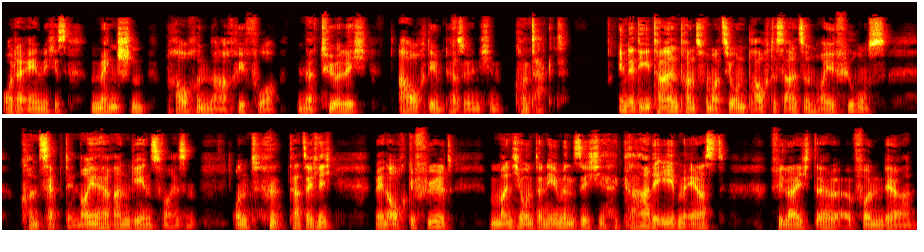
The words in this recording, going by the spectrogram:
oder ähnliches. Menschen brauchen nach wie vor natürlich auch den persönlichen Kontakt. In der digitalen Transformation braucht es also neue Führungskonzepte, neue Herangehensweisen. Und tatsächlich, wenn auch gefühlt manche Unternehmen sich gerade eben erst vielleicht äh, von der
